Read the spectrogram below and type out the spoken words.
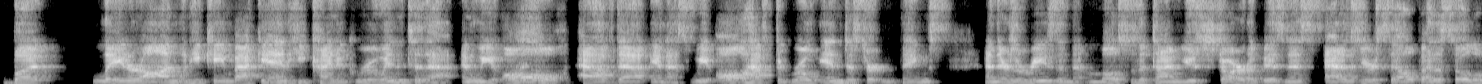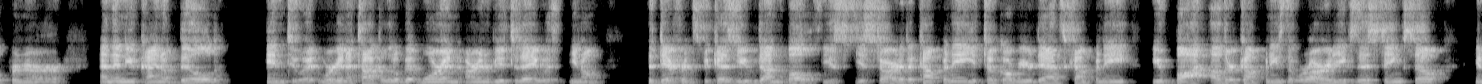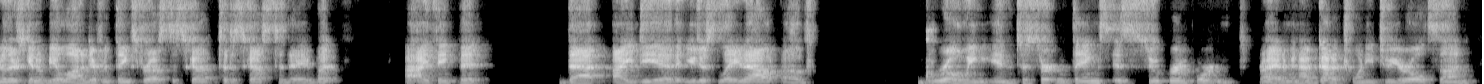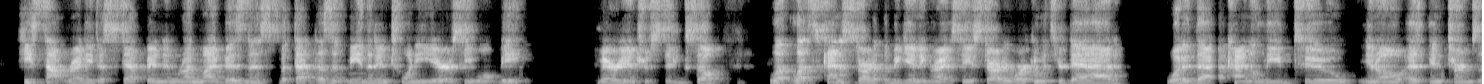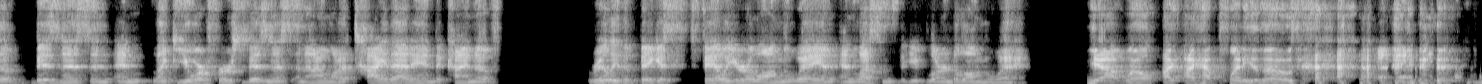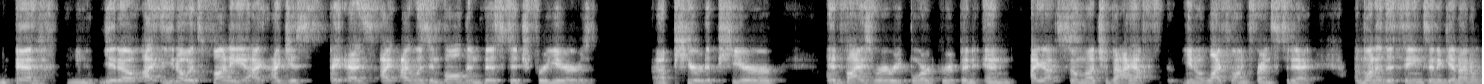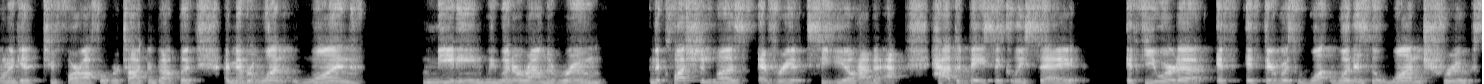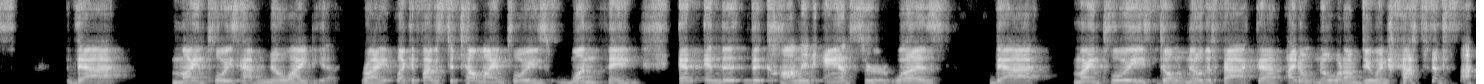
But later on, when he came back in, he kind of grew into that. And we all have that in us. We all have to grow into certain things and there's a reason that most of the time you start a business as yourself, as a solopreneur, and then you kind of build into it. We're going to talk a little bit more in our interview today with, you know, the difference because you've done both. You, you started a company, you took over your dad's company, you bought other companies that were already existing. So, you know, there's going to be a lot of different things for us to discuss, to discuss today. But I think that that idea that you just laid out of growing into certain things is super important, right? I mean, I've got a 22 year old son. He's not ready to step in and run my business, but that doesn't mean that in 20 years he won't be. Very interesting. So let, us kind of start at the beginning, right? So you started working with your dad. What did that kind of lead to, you know, as, in terms of business and and like your first business? And then I want to tie that into kind of really the biggest failure along the way and, and lessons that you've learned along the way? Yeah, well, I, I have plenty of those. and you know, I you know, it's funny. I, I just I, as I, I was involved in Vistage for years, a peer-to-peer advisory board group, and and I got so much of it. I have you know lifelong friends today. One of the things, and again, I don't want to get too far off what we're talking about, but I remember one one meeting we went around the room and the question was every CEO had to had to basically say, if you were to, if if there was one, what is the one truth that my employees have no idea? Right. Like if I was to tell my employees one thing, and and the the common answer was that my employees don't know the fact that I don't know what I'm doing half the time.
